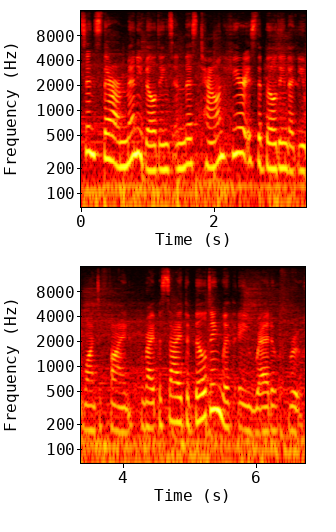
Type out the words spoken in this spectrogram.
Since there are many buildings in this town, here is the building that you want to find, right beside the building with a red roof.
